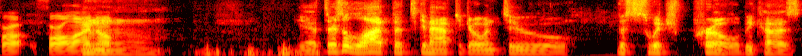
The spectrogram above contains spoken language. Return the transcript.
For for all I know. Hmm. Yeah, there's a lot that's gonna have to go into the Switch Pro because,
